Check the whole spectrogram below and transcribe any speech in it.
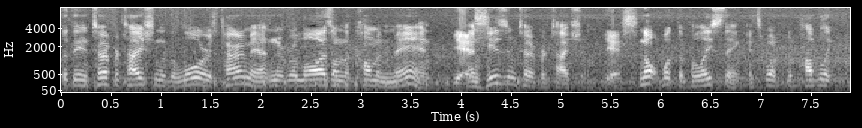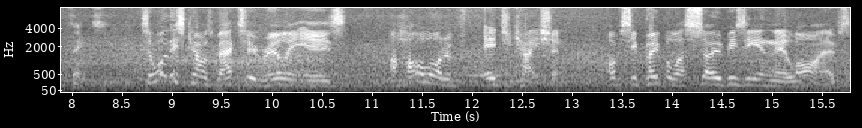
that the interpretation of the law is paramount and it relies on the common man Yes. and his interpretation. Yes. Not what the police think. It's what the public thinks. So what this comes back to really is a whole lot of education. Obviously, people are so busy in their lives,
